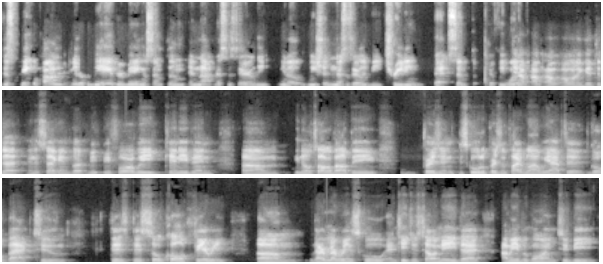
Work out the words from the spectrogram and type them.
just speak upon you know the behavior being a symptom and not necessarily you know we shouldn't necessarily be treating that symptom if we want. Yeah, I, I, I want to get to that in a second, but be, before we can even, um, you know, talk about the prison, the school to prison pipeline, we have to go back to this this so-called theory. Um, I remember in school and teachers telling me that I'm either going to be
